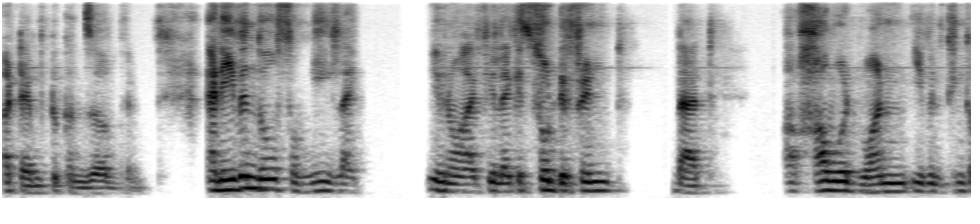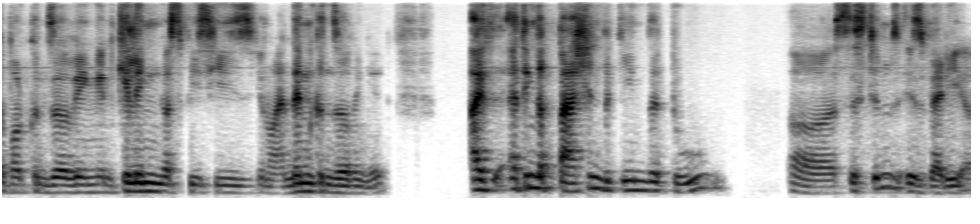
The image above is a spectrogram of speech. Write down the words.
attempt to conserve them. And even though for me, like, you know, I feel like it's so different that uh, how would one even think about conserving and killing a species, you know, and then conserving it? I, th- I think the passion between the two uh, systems is very uh,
